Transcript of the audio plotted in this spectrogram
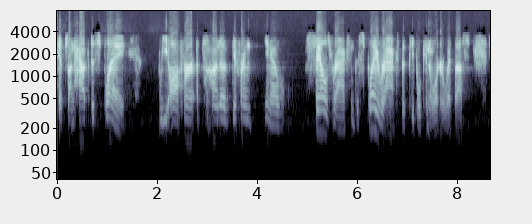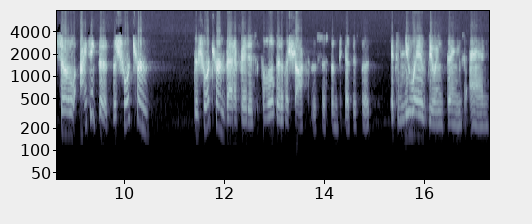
tips on how to display? We offer a ton of different, you know, sales racks and display racks that people can order with us. So I think the, the short term the short term benefit is it's a little bit of a shock to the system because it's a it's a new way of doing things and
